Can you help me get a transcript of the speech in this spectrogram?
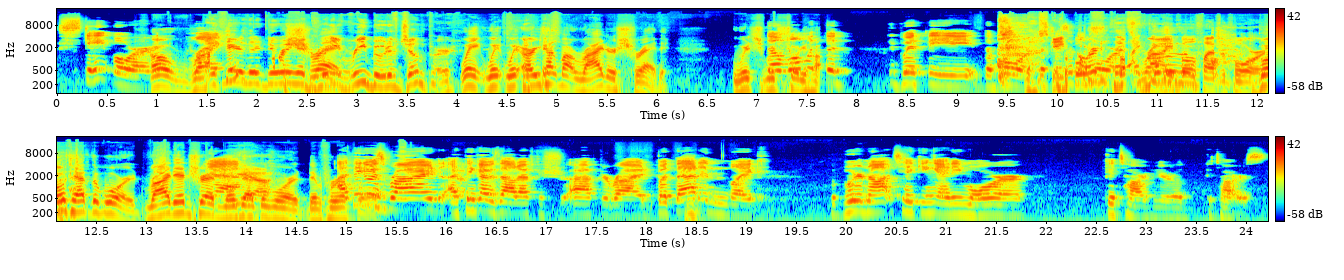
skateboard? Oh, right. I hear they're doing a re- reboot of Jumper. Wait, wait, wait. Are you talking about Ride or Shred? Which the which one Tony with Hawk- the with the the board, the physical skateboard? board. That's I right. they both have the board. both have the board. Ride and Shred Yeah. both have Yeah. the board. They're I think it was Ride. I think I was out after after Ride, but that and like we're not taking any more Guitar Hero guitars.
